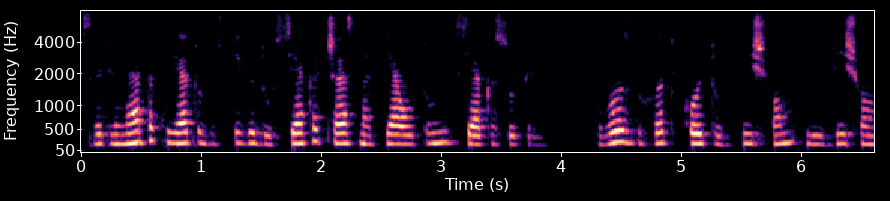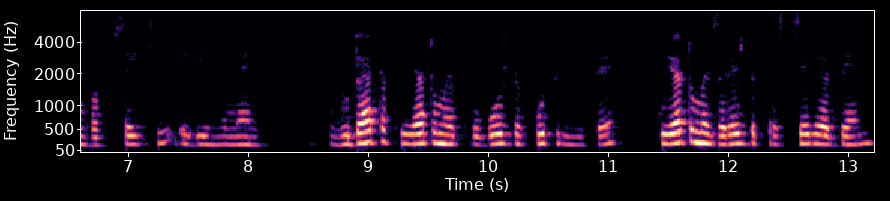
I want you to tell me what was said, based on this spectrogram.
Светлината, която достига до всяка част на тялото ми всяка сутрин – въздухът, който вдишвам и издишвам във всеки един момент. Водата, която ме пробужда в утрените, която ме зарежда през целия ден,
